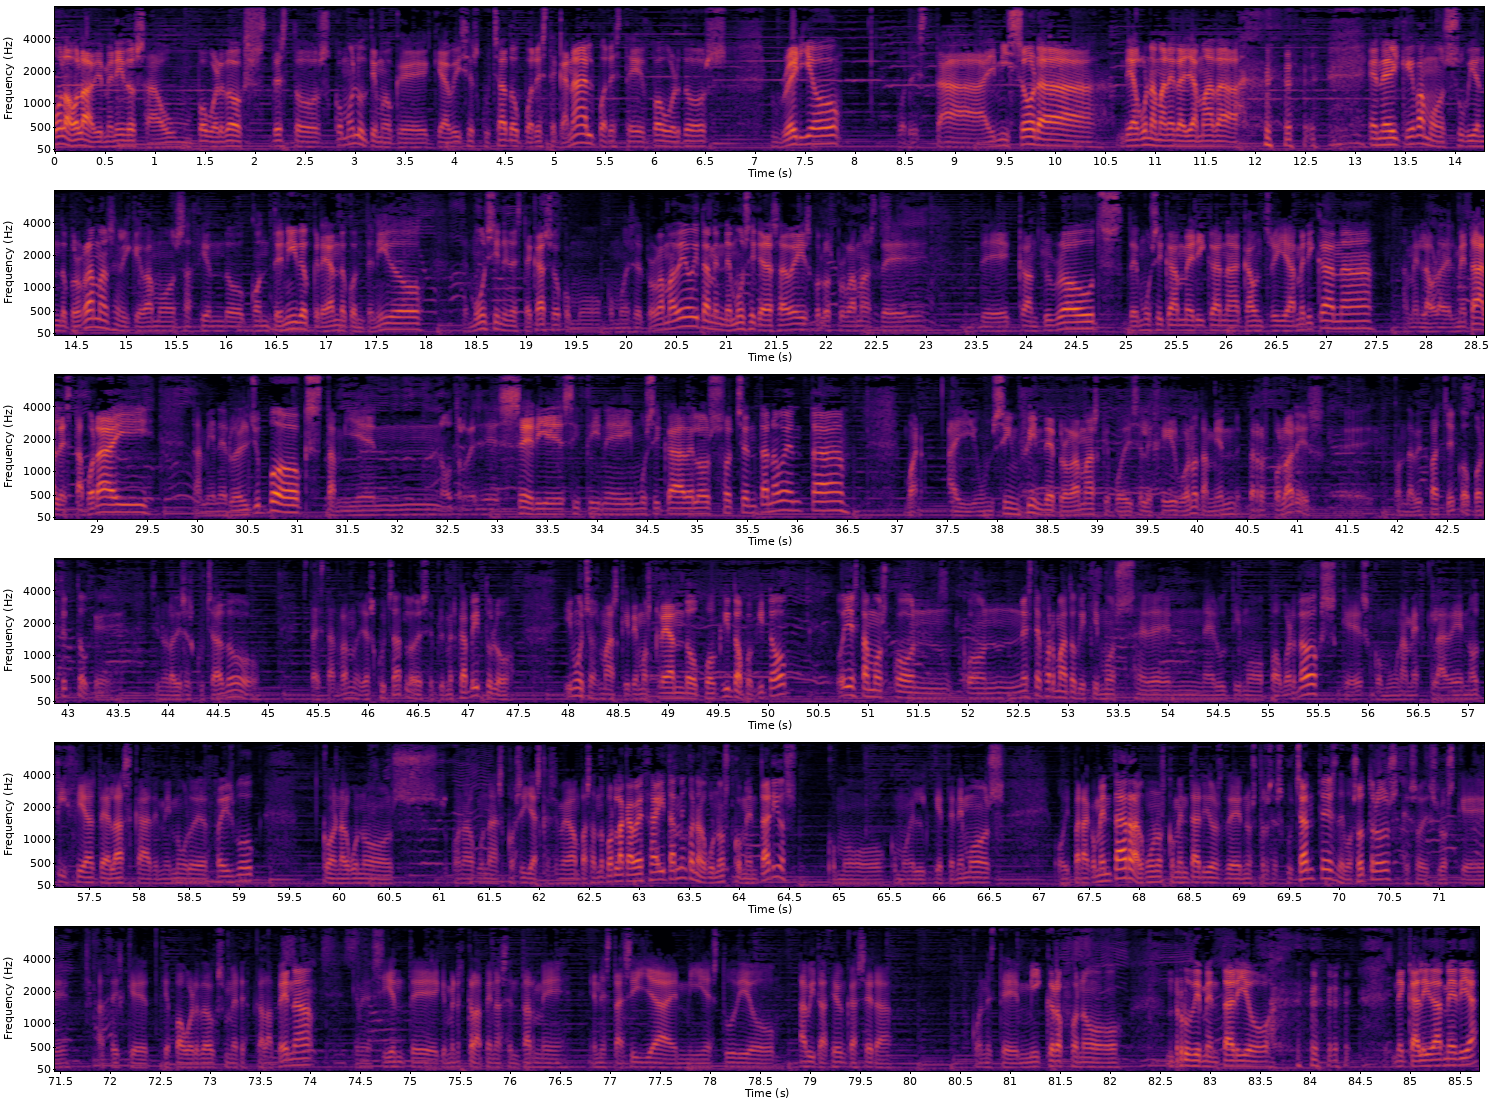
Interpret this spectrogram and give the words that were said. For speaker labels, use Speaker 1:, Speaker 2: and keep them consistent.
Speaker 1: Hola, hola, bienvenidos a un Power Dogs de estos como el último que, que habéis escuchado por este canal, por este Power Dogs Radio, por esta emisora de alguna manera llamada en el que vamos subiendo programas, en el que vamos haciendo contenido, creando contenido de música en este caso, como, como es el programa de hoy, también de música, ya sabéis, con los programas de, de Country Roads, de música americana, country americana, también la hora del metal está por ahí, también Héroe del Jukebox, también otro de series y cine y música de los 80-90. Bueno, hay un sinfín de programas que podéis elegir. Bueno, también Perros Polares, eh, con David Pacheco, por cierto, que si no lo habéis escuchado, estáis tardando ya a escucharlo, ese primer capítulo. Y muchos más que iremos creando poquito a poquito. Hoy estamos con, con este formato que hicimos en el último Power Dogs, que es como una mezcla de noticias de Alaska de mi muro de Facebook, con algunos con algunas cosillas que se me van pasando por la cabeza y también con algunos comentarios, como, como el que tenemos hoy para comentar, algunos comentarios de nuestros escuchantes, de vosotros, que sois los que hacéis que, que merezca la pena, que me siente, que merezca la pena sentarme en esta silla en mi estudio, habitación casera, con este micrófono rudimentario de calidad media.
